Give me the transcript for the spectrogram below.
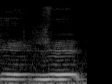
je,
